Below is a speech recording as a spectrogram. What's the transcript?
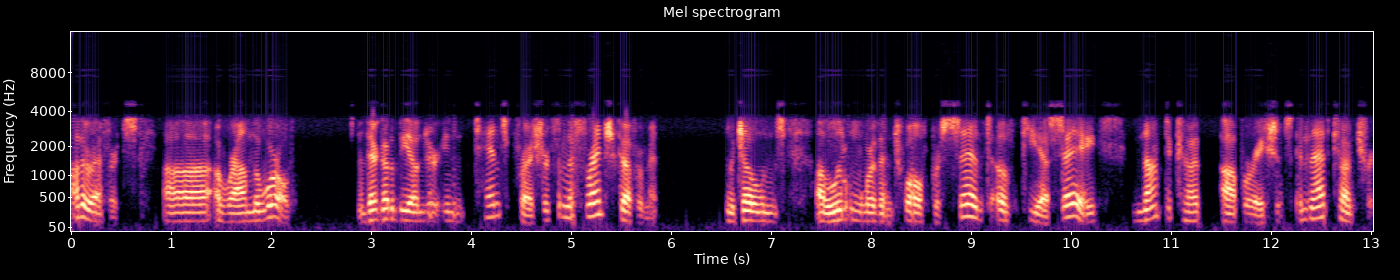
other efforts uh, around the world. They're going to be under intense pressure from the French government, which owns a little more than 12% of PSA, not to cut operations in that country.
